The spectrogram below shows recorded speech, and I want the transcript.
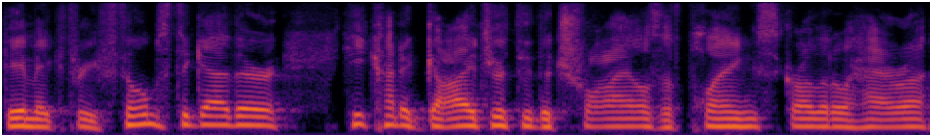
They make three films together. He kind of guides her through the trials of playing Scarlett O'Hara.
